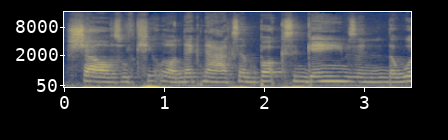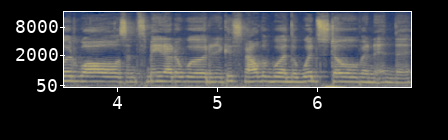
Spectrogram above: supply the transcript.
shelves with cute little knickknacks and books and games and the wood walls and it's made out of wood and you can smell the wood and the wood stove and, and the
